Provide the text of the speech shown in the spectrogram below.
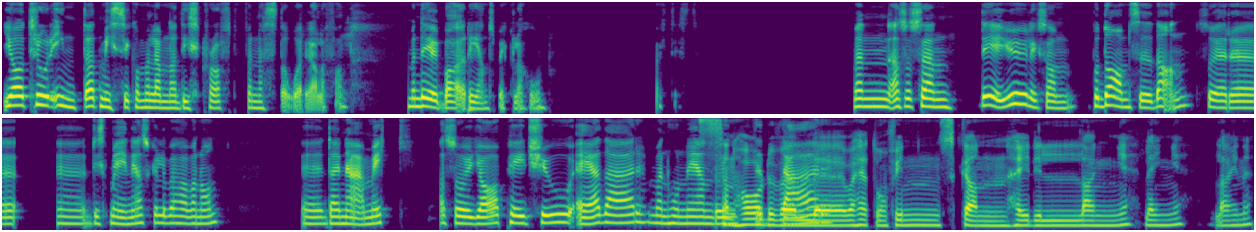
jag tror inte att Missy kommer lämna Discraft för nästa år i alla fall. Men det är bara ren spekulation. Faktiskt. Men alltså sen, det är ju liksom på damsidan så är det eh, Discmania skulle behöva någon. Eh, Dynamic. Alltså ja, Page Shu är där, men hon är ändå Sen inte har du väl, där. eh, vad heter hon, finskan Heidi Lange? Länge? Line?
